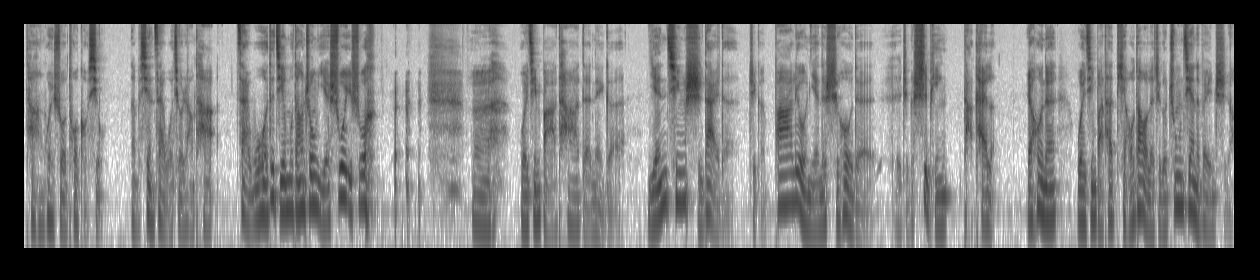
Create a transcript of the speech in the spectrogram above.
他很会说脱口秀。那么现在我就让他在我的节目当中也说一说。呃，我已经把他的那个年轻时代的这个八六年的时候的呃这个视频打开了，然后呢。我已经把它调到了这个中间的位置啊，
